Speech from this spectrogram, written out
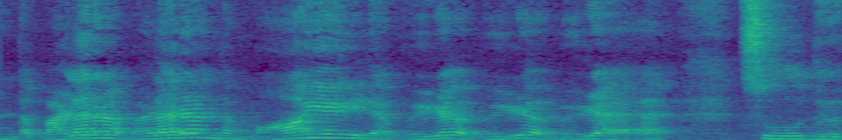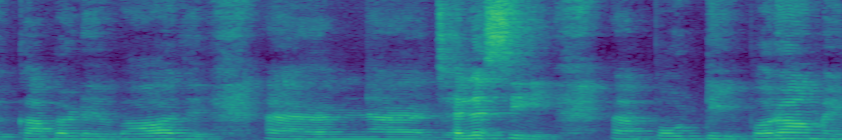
அந்த வளர வளர அந்த மாயையில் விழ விழ விழ சூது கபடு வாது ஜலசி போட்டி பொறாமை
